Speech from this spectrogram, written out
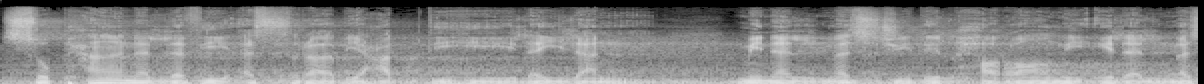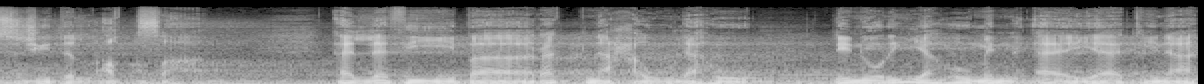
سبحان الذي أسرى بعبده ليلا من المسجد الحرام إلى المسجد الأقصى الذي باركنا حوله لنريه من آياتنا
